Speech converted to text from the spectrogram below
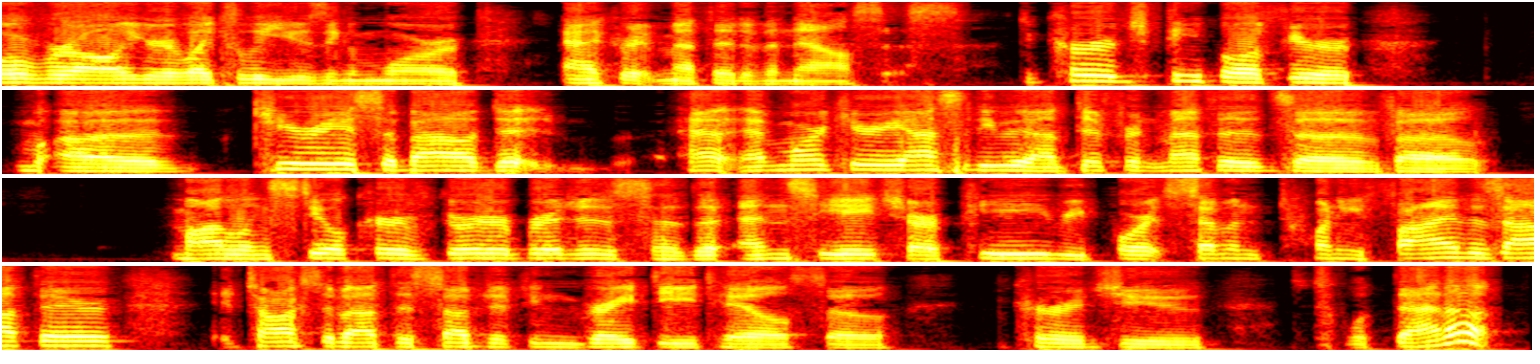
overall you're likely using a more accurate method of analysis. To encourage people if you're uh, curious about, have more curiosity about different methods of uh, modeling steel curve girder bridges. So the NCHRP report 725 is out there. It talks about this subject in great detail, so encourage you to look that up.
